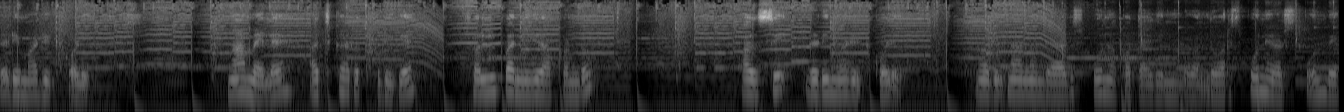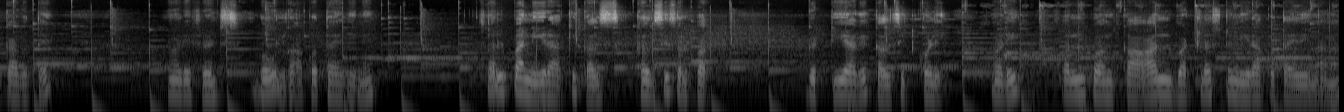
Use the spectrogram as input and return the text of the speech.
ರೆಡಿ ಮಾಡಿ ಇಟ್ಕೊಳ್ಳಿ. ಆಮೇಲೆ ಅಚ್ಕಾರದ ಪುಡಿಗೆ ಸ್ವಲ್ಪ ನೀರು ಹಾಕ್ಕೊಂಡು ಕಲಸಿ ರೆಡಿ ಮಾಡಿ ಇಟ್ಕೊಳ್ಳಿ. ನೋಡಿ, ನಾನೊಂದು ಎರಡು ಸ್ಪೂನ್ ಹಾಕೋತಾ ಇದ್ದೀನಿ. ನೋಡಿ, ಒಂದೂವರೆ ಸ್ಪೂನ್, ಎರಡು ಸ್ಪೂನ್ ಬೇಕಾಗುತ್ತೆ. ನೋಡಿ ಫ್ರೆಂಡ್ಸ್, ಬೌಲ್ಗೆ ಹಾಕೋತಾ ಇದ್ದೀನಿ. ಸ್ವಲ್ಪ ನೀರು ಹಾಕಿ ಕಲಸಿ ಕಲಸಿ ಸ್ವಲ್ಪ ಗಟ್ಟಿಯಾಗಿ ಕಲಸಿಟ್ಕೊಳ್ಳಿ. ನೋಡಿ, ಸ್ವಲ್ಪ ಒಂದು ಕಾಲು ಬಟ್ಲಷ್ಟು ನೀರು ಹಾಕೋತಾ ಇದ್ದೀನಿ ನಾನು.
